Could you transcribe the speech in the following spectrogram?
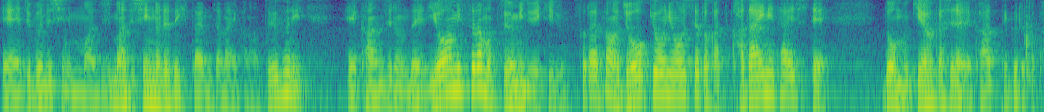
えー、自分自身に、まあ、まあ、自信が出てきたんじゃないかなというふうに感じるので弱みすらも強みにできるそれはやっぱ状況に応じてとか課題に対してどう向き合うか次第で変わってくるとか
